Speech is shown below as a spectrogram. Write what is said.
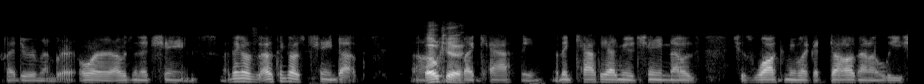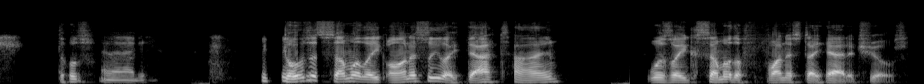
if I do remember, or I was in a chains. I think I was I think I was chained up. Um, Okay. By Kathy. I think Kathy had me in a chain. And I was she was walking me like a dog on a leash, Those and then I just those are some of like honestly like that time was like some of the funnest I had at shows.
